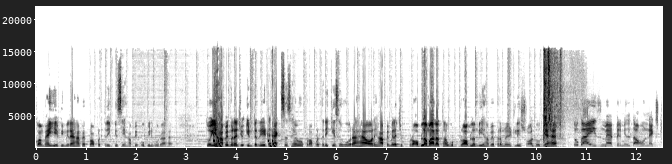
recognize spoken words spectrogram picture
कॉम है ये भी मेरा यहाँ पे प्रॉपर तरीके से यहाँ पे ओपन हो रहा है तो यहाँ पे मेरा जो इंटरनेट एक्सेस है वो प्रॉपर तरीके से हो रहा है और यहाँ पे मेरा जो प्रॉब्लम आ रहा था वो प्रॉब्लम भी यहाँ पे परमानेंटली सॉल्व हो गया है तो गाइज़ मैं फिर मिलता हूँ नेक्स्ट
